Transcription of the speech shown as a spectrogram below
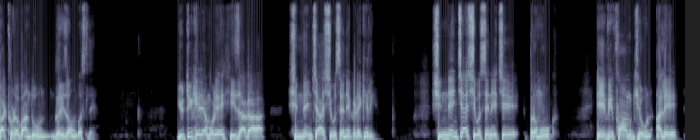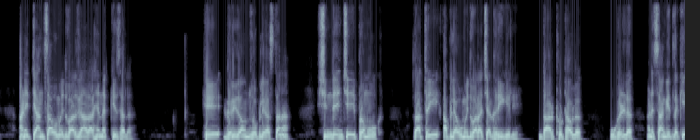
गाठोडं बांधून घरी जाऊन बसले. युती केल्यामुळे ही जागा शिंदेच्या शिवसेनेकडे गेली. शिंदेच्या शिवसेनेचे प्रमुख एव्ही फॉर्म घेऊन आले आणि त्यांचा उमेदवार देणार हे नक्की झालं. हे घरी जाऊन झोपले असताना शिंदेचे प्रमुख रात्री आपल्या उमेदवाराच्या घरी गेले. दार ठोठावलं उघडलं आणि सांगितलं की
